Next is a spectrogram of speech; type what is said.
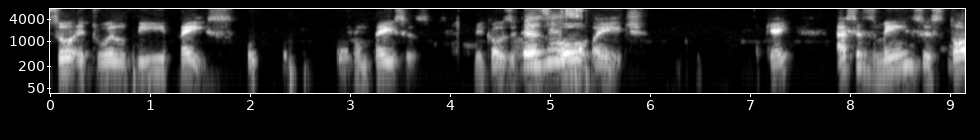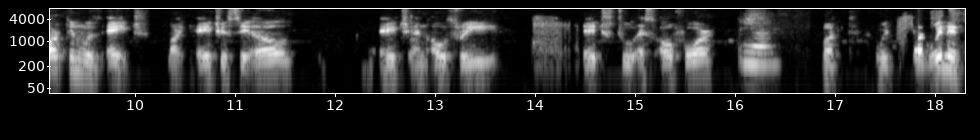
so it will be base, from bases, because it has OH. Okay, acids means is starting with H, like HCl, HNO3, H2SO4, Yeah. but with, when it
